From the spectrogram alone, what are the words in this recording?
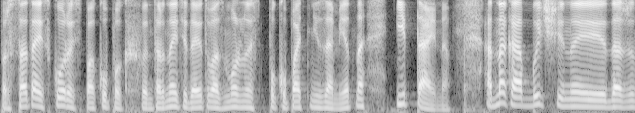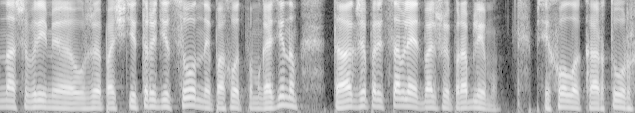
простота и скорость покупок в интернете дают возможность покупать незаметно и тайно. Однако обычный, даже в наше время уже почти традиционный поход по магазинам также представляет большую проблему. Психолог Артур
